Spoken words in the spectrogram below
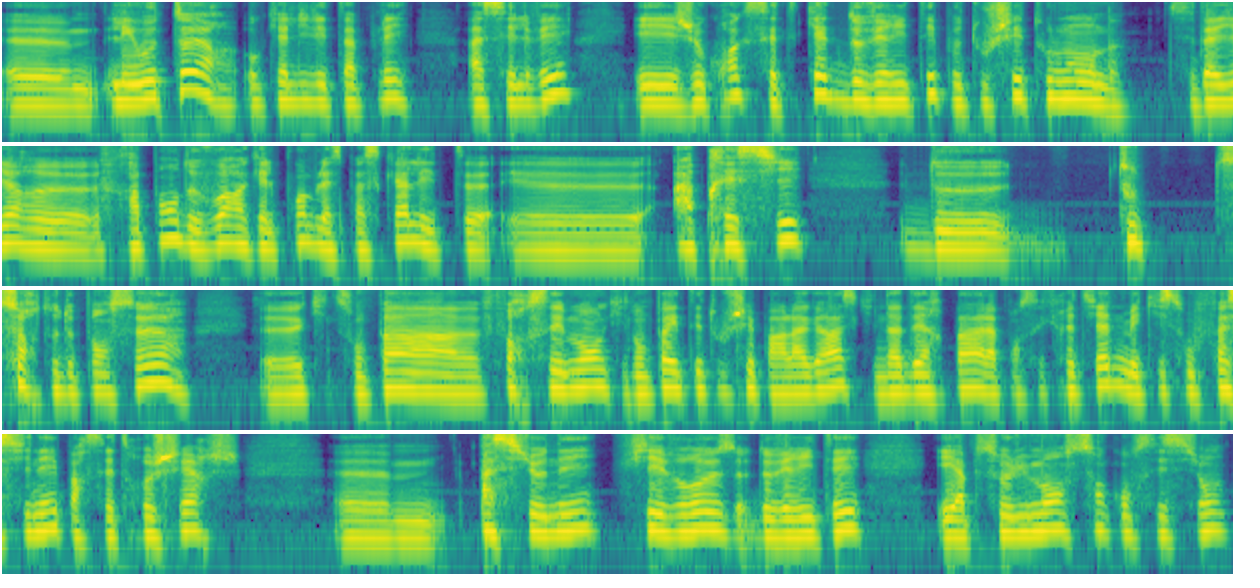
les hauteurs auxquelles il est appelé à s'élever. Et je crois que cette quête de vérité peut toucher tout le monde. C'est d'ailleurs euh, frappant de voir à quel point Blaise Pascal est euh, apprécié de sortes de penseurs euh, qui ne sont pas forcément, qui n'ont pas été touchés par la grâce, qui n'adhèrent pas à la pensée chrétienne, mais qui sont fascinés par cette recherche passionnée, fiévreuse de vérité et absolument sans concession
